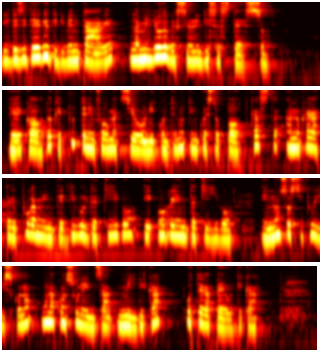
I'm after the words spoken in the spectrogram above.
il desiderio di diventare la migliore versione di se stesso. Vi ricordo che tutte le informazioni contenute in questo podcast hanno carattere puramente divulgativo e orientativo e non sostituiscono una consulenza medica o terapeutica.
